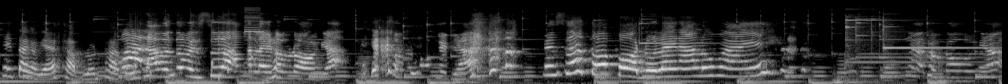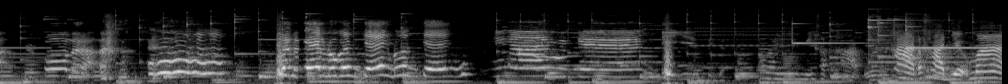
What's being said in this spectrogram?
ให้ตากับยายขับรถพาไปว่าแล้วมันต้องเป็นเสื้ออะไร ทำรองเงี้ยทำรองอย่างเงี้ยเป็นเสื้อตัวโปรดหนูเลยนะรู้ไหมเนี่ยทำนองเนี้ยพี่โป้เลยอะกางเกงดูกางเกงดูกางเกงนี่ไงกางเกงดียีนสีอะไรมีขาดขาดๆด้วยขาดขาดเยอะมาก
